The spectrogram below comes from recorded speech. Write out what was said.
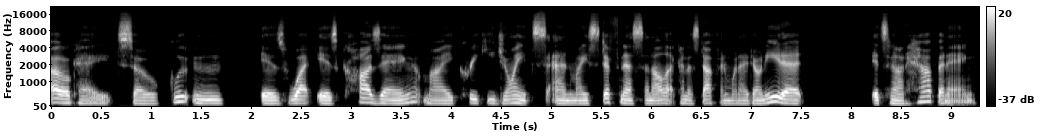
oh, okay, so gluten is what is causing my creaky joints and my stiffness and all that kind of stuff. And when I don't eat it, it's not happening.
